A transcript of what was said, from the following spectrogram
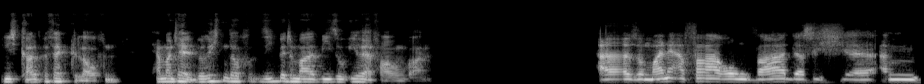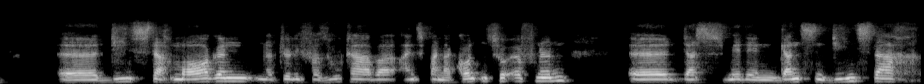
nicht gerade perfekt gelaufen. Herr Mantell, berichten doch Sie bitte mal, wie so Ihre Erfahrungen waren. Also meine Erfahrung war, dass ich äh, am äh, Dienstagmorgen natürlich versucht habe, eins meiner Konten zu öffnen, äh, das mir den ganzen Dienstag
